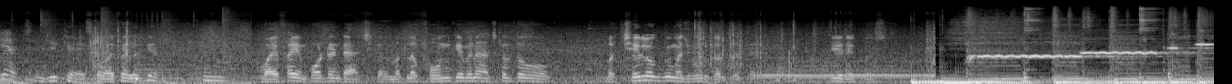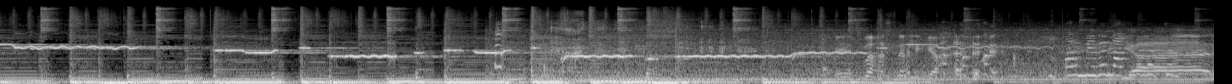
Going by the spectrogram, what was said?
ये अच्छा ये क्या है? इसका वाईफाई लग गया? वाईफाई इम्पोर्टेंट है आजकल। मतलब फ़ोन के बिना आजकल तो बच्चे लोग भी मजबूर कर देते हैं। ये देखो इसको ये इसमें हंसने वाली क्या बात है? और मेरा नाम यार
